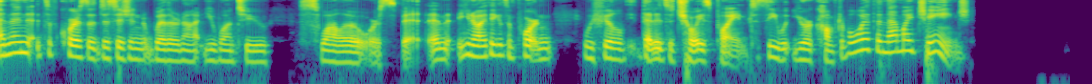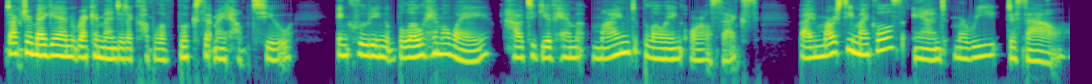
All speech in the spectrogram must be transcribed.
And then it's, of course, a decision whether or not you want to swallow or spit. And, you know, I think it's important we feel that it's a choice point to see what you're comfortable with, and that might change. Dr. Megan recommended a couple of books that might help too, including Blow Him Away How to Give Him Mind Blowing Oral Sex by Marcy Michaels and Marie DeSalle.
